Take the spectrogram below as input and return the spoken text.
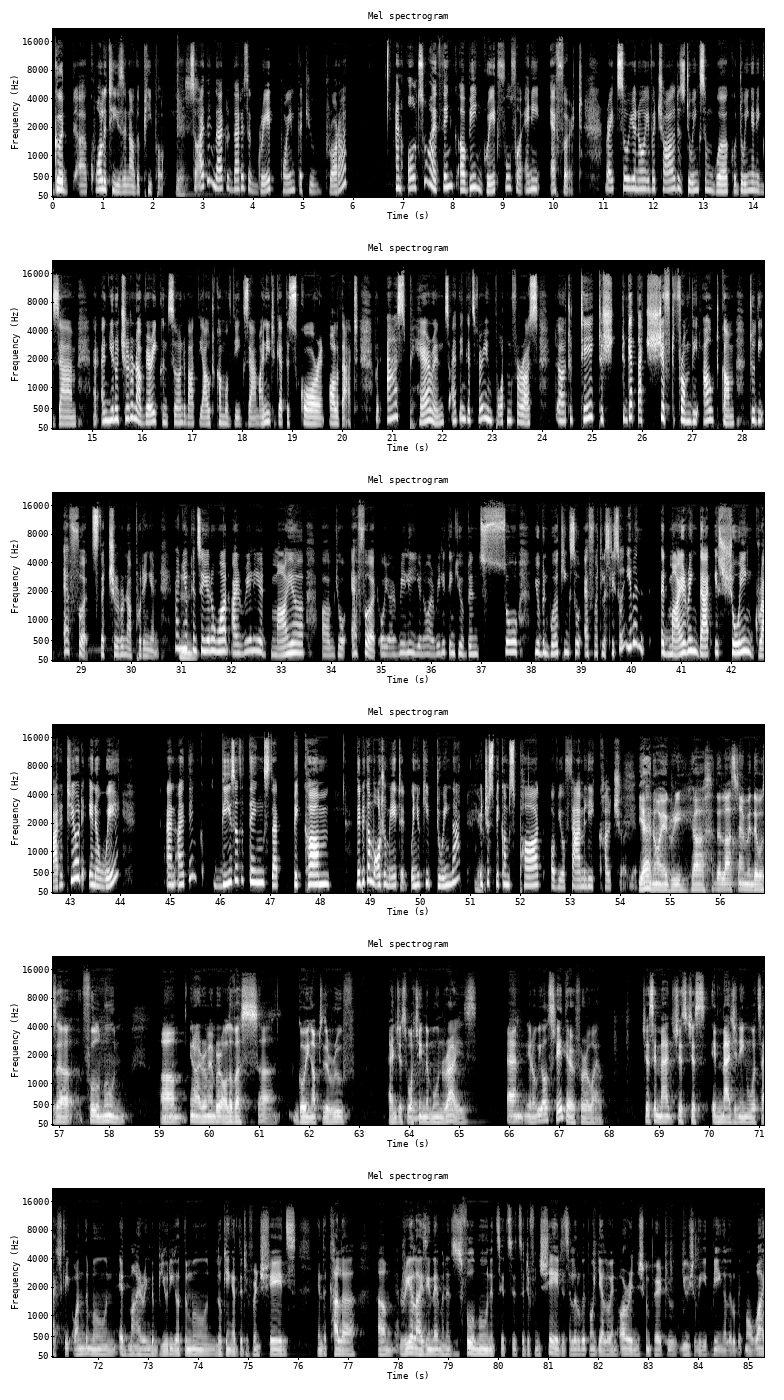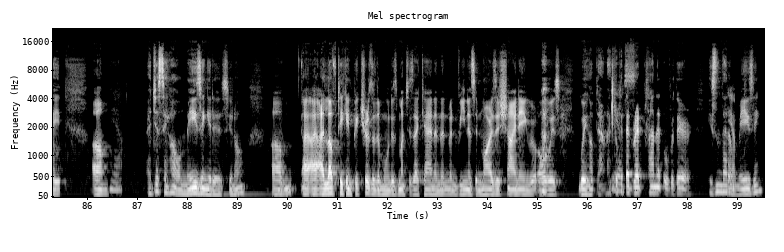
good uh, qualities in other people. yes So I think that that is a great point that you brought up. And also, I think uh, being grateful for any effort, right? So, you know, if a child is doing some work or doing an exam, and, and, you know, children are very concerned about the outcome of the exam. I need to get the score and all of that. But as parents, I think it's very important for us uh, to take, to, sh- to get that shift from the outcome to the efforts that children are putting in. And you Mm. can say, you know what, I really admire um, your effort or you're really you know i really think you've been so you've been working so effortlessly so even admiring that is showing gratitude in a way and i think these are the things that become they become automated when you keep doing that Yeah. it just becomes part of your family culture Yeah, no, I agree. Yeah, the last time when there was a full moon, um, you know, I remember all of us uh, going up to the roof and just watching the moon rise. and you know we all stayed there for a while. Just imagine just just imagining what's actually on the moon admiring the beauty of the moon looking at the different shades in the color um, realizing that when it's full moon it's it's it's a different shade. It's a little bit more yellow and orange compared to usually being a little bit more white. Um, Yeah. And just saying how amazing it is you know um, I, I love taking pictures of the moon as much as I can, and then when Venus and Mars is shining, we're always going up there. I'm like, look at that red planet over there. Isn't that Yep. amazing?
